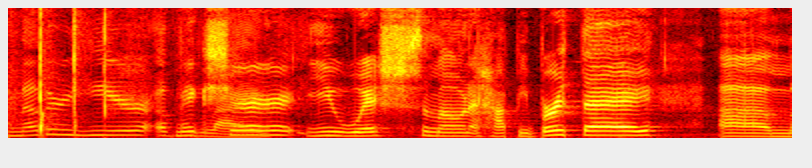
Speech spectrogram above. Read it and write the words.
Another year of Make life. sure you wish Simone a happy birthday. Um,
